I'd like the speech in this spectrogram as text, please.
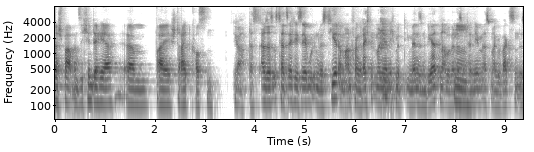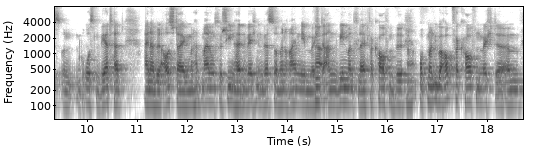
da spart man sich hinterher ähm, bei Streitkosten. Ja, das, also das ist tatsächlich sehr gut investiert. Am Anfang rechnet man ja nicht mit immensen Werten, aber wenn das mhm. Unternehmen erstmal gewachsen ist und einen großen Wert hat, einer will aussteigen, man hat Meinungsverschiedenheiten, welchen Investor man reinnehmen möchte, ja. an wen man vielleicht verkaufen will, ja. ob man überhaupt verkaufen möchte. Ähm,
